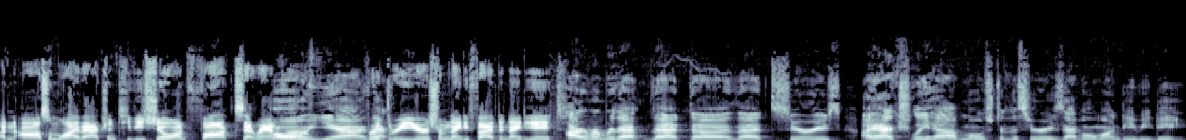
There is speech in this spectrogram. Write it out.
an awesome live action TV show on Fox that ran Oh, for, yeah, for that- three years from 95 to 98. I remember that that uh, that series. I actually have most of the series at home on DVD.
